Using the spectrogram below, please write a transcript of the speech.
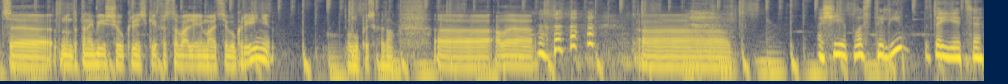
Це ну, типу, найбільший український фестиваль анімації в Україні. Глупий сказав. Е, але е, А ще є пластилін, здається.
